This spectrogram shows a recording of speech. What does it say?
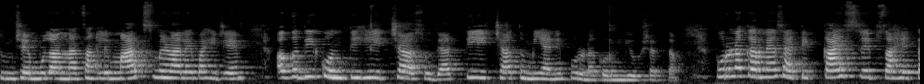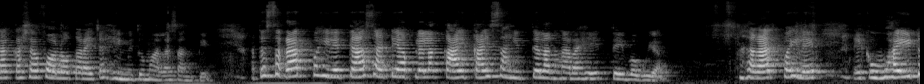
तुमच्या मुलांना चांगले मार्क्स मिळाले पाहिजे. अगदी कोणतीही इच्छा असू द्या ती इच्छा तुम्ही याने पूर्ण करून घेऊ शकता. पूर्ण करण्यासाठी काय स्टेप्स आहेत त्या कशा फॉलो करायच्या हे मी तुम्हाला सांगते. आता सगळ्यात पहिले त्यासाठी आपल्याला काय काय साहित्य लागणार आहे ते बघूया. सगळ्यात पहिले एक व्हाईट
